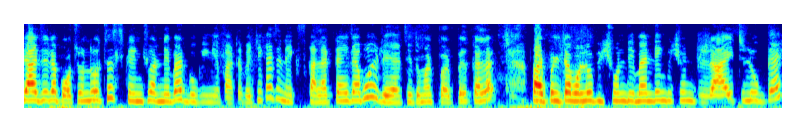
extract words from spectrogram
যার যেটা পছন্দ হচ্ছে স্ক্রিনশট নেবার বুকিংয়ে পাঠাবে। ঠিক আছে? নেক্সট কালারটাই যাব। এটা আছে তোমার পার্পল কালার পার্পলটা বলল ভীষণ ডিমান্ডিং ভীষণ ব্রাইট লুক দেয়।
